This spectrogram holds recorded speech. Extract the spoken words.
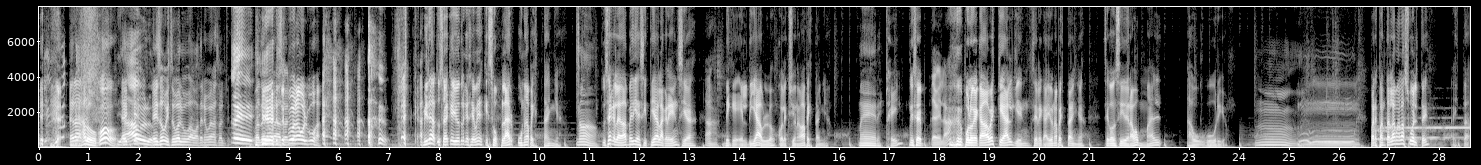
Era- Ya, loco. Es que Diablo. Eso hizo burbuja, va a tener buena suerte. Va a tener buena Eso suerte. fue una burbuja. Mira, tú sabes que hay otra que se llama que soplar una pestaña. No. Tú sabes que en la Edad Media existía la creencia Ajá. de que el diablo coleccionaba pestañas. Mere. Sí. Dice, ¿De verdad? por lo que cada vez que a alguien se le caía una pestaña, se consideraba un mal augurio. Mm. Para espantar la mala suerte, ahí está,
